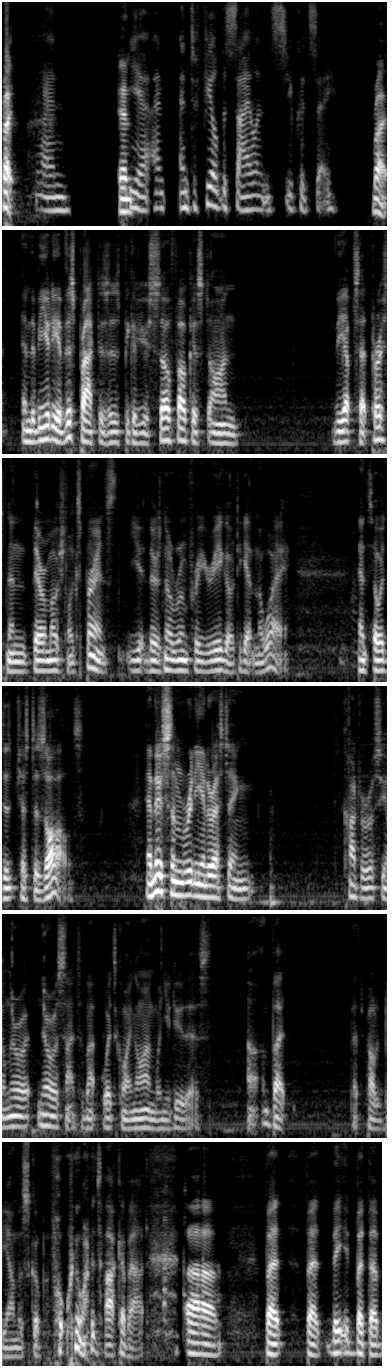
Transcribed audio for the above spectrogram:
Right. and And yeah, and and to feel the silence, you could say. Right. And the beauty of this practice is because you're so focused on the upset person and their emotional experience, you, there's no room for your ego to get in the way. And so it just dissolves. And there's some really interesting controversial neuro, neuroscience about what's going on when you do this. Uh, but that's probably beyond the scope of what we want to talk about. Uh, but but the but the,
